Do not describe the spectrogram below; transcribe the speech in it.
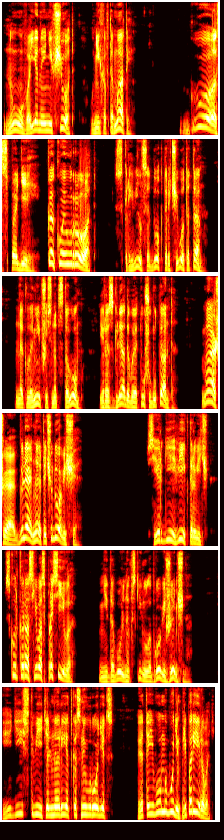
«Ну, военные не в счет, у них автоматы». «Господи, какой урод!» — скривился доктор чего-то там, наклонившись над столом и разглядывая тушу мутанта. «Маша, глянь на это чудовище!» «Сергей Викторович, сколько раз я вас просила!» Недовольно вскинула брови женщина. И действительно редкостный уродец. Это его мы будем препарировать.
